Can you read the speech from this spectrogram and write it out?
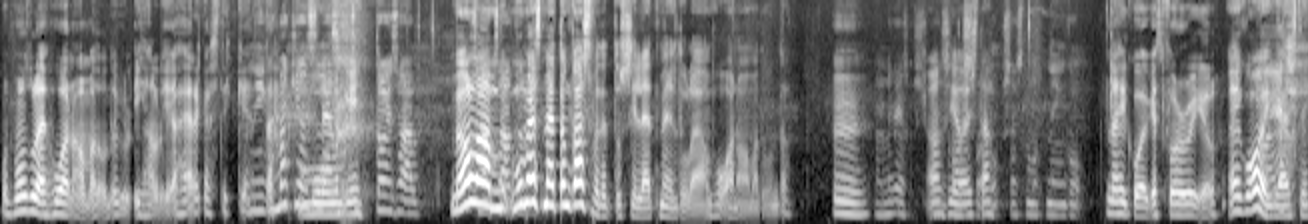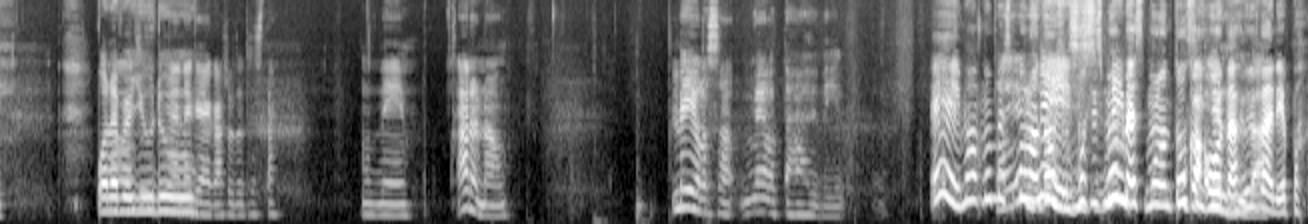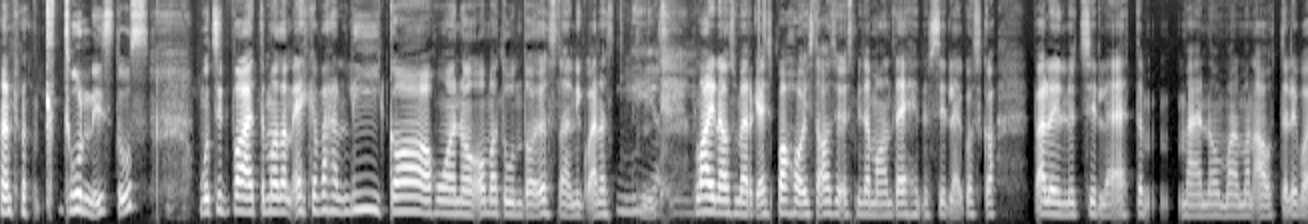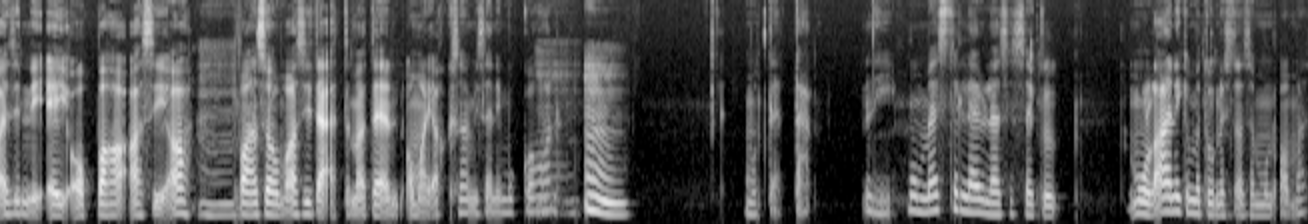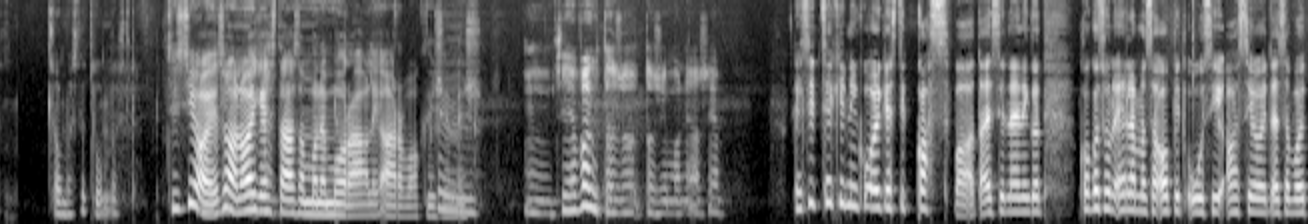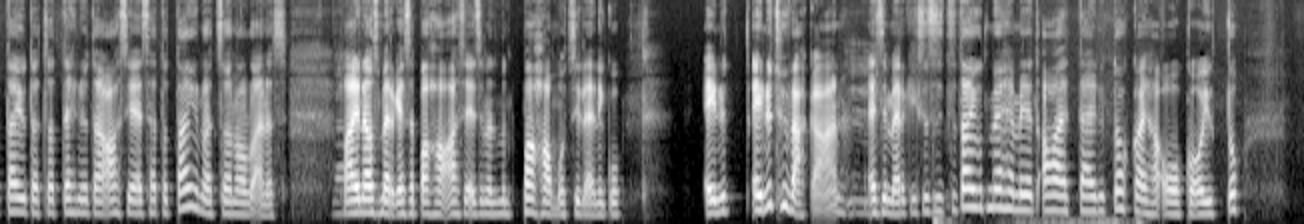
Mutta mulla tulee huono omatunto kyllä ihan liian herkästikin. Niin Että... kuin mäkin olen silleen, toisaalta... Me ollaan, oot mun mielestä meitä on kasvatettu silleen, että meillä tulee huono omatunto. Mm. No, on Asioista. kasvatuksesta, Mut niinku... No ei kun oikeasti for real. Ei kun oikeasti. Whatever on you se do. hyvä näköjään kasvatuksesta. Mut niin, I don't know. Me ei olla, saa, me ei olla tähän hyviä. Ei, mä, mun mielestä ei, mulla on, niin, tosi, siis siis, siis niin, mun mielestä mulla on tosi on hyvä, hyvä? hyvän ja pahan tunnistus. Mutta sitten vaan, että mä otan ehkä vähän liikaa huonoa omatuntoa jostain niin aina Liian, lainausmerkeissä pahoista asioista, mitä mä oon tehnyt silleen, koska välillä nyt silleen, että mä en ole maailman auttelivaisin, niin ei ole paha asiaa, Mm. vaan se on vaan sitä, että mä teen oman jaksamiseni mukaan. Mm. Mutta että, niin, mun mielestä silleen yleensä se kyllä, mulla ainakin mä tunnistan sen mun oma, omasta tunnosta. Siis joo, ja se on oikeastaan semmoinen moraaliarvokysymys. Mm. Mm. Siihen vaikuttaa so- tosi moni asia. Ja sitten sekin niinku oikeasti kasvaa. Tai silleen, niinku, että koko sun elämässä opit uusia asioita ja sä voit tajuta, että sä oot tehnyt jotain asiaa ja sä et ole tajunnut, että se on ollut aina lainausmerkeissä paha asia. Esimerkiksi paha, mutta silleen niinku, ei nyt, ei nyt hyväkään Mm. esimerkiksi. Ja sitten sä tajut myöhemmin, että, aa, että ei nyt olekaan ihan ok juttu.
